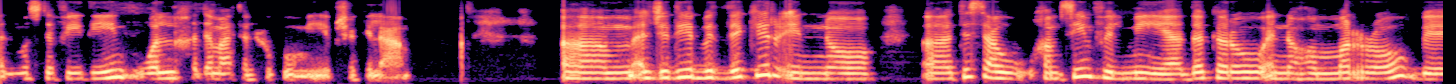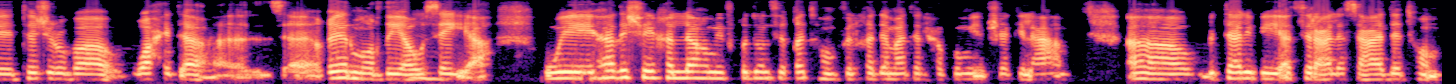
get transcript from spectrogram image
المستفيدين والخدمات الحكومية بشكل عام. الجدير بالذكر إنه 59% آه، ذكروا أنهم مروا بتجربة واحدة آه، غير مرضية أو سيئة. وهذا الشيء خلاهم يفقدون ثقتهم في الخدمات الحكومية بشكل عام آه، وبالتالي بيأثر على سعادتهم.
